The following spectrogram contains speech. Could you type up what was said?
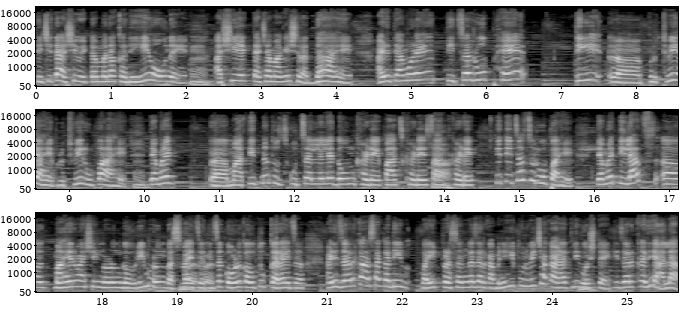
तिची तर अशी विटंबना कधीही होऊ नये. अशी एक त्याच्यामागे श्रद्धा आहे आणि त्यामुळे तिचं रूप हे ती पृथ्वी आहे पृथ्वी रूप आहे. त्यामुळे मातीतनं उचललेले दोन खडे पाच खडे. सात खडे हे तिचंच रूप आहे त्यामुळे तिलाच माहेरवाशीण म्हणून गौरी म्हणून बसवायचं. तिचं कोड कौतुक करायचं आणि जर का असा कधी वाईट प्रसंग जर का म्हणजे ही पूर्वीच्या काळातली गोष्ट आहे की जर कधी आला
